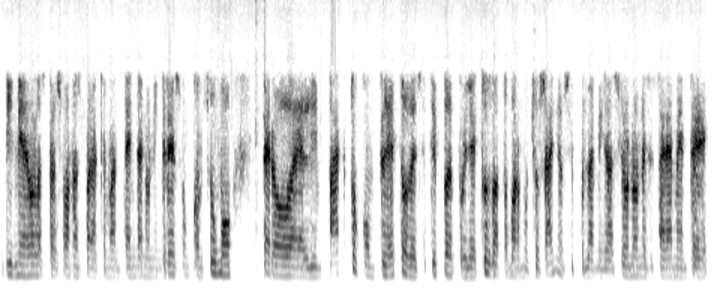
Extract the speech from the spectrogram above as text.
dinero a las personas para que mantengan un ingreso, un consumo, pero el impacto completo de ese tipo de proyectos va a tomar muchos años y pues la migración no necesariamente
